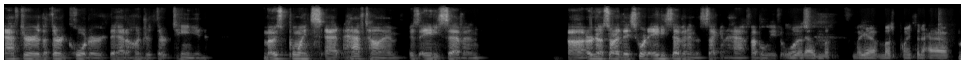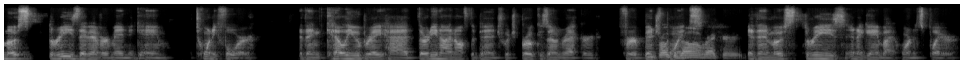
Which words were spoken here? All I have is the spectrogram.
after the third quarter, they had 113. Most points at halftime is 87 uh, or no, sorry, they scored 87 in the second half, I believe it was. Yeah, was most, yeah, most points in a half. Most threes they've ever made in a game, 24. And then Kelly Oubre had 39 off the bench, which broke his own record for bench points. record. And then most threes in a game by a Hornets player,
